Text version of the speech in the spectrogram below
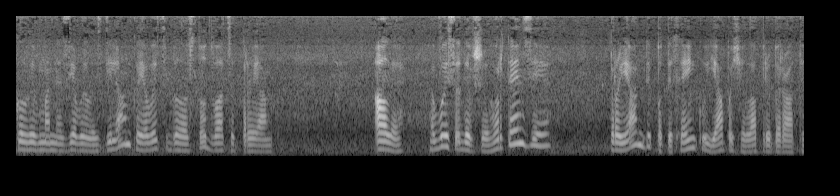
коли в мене з'явилась ділянка, я висадила 120 троянд. Але висадивши гортензії, троянди потихеньку я почала прибирати.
